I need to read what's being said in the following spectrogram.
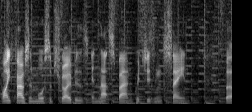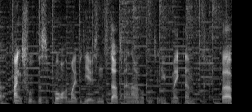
5,000 more subscribers in that span which is insane. But thanks for the support on my videos and stuff and I will continue to make them. But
